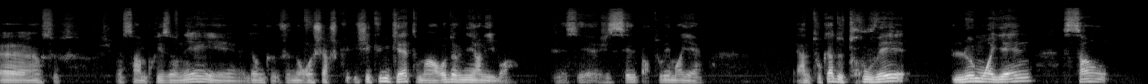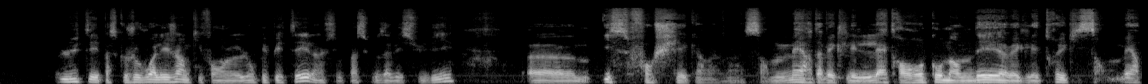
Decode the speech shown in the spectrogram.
Euh, me sens emprisonné et donc je ne recherche, j'ai qu'une quête, moi, redevenir libre. J'essaie par tous les moyens. En tout cas, de trouver le moyen sans lutter, parce que je vois les gens qui font l'OPPT, là, je sais pas si vous avez suivi, euh, ils se font chier quand même. Hein. Ils s'emmerdent avec les lettres recommandées, avec les trucs, ils s'emmerdent.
